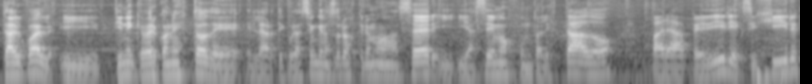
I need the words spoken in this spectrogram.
tal cual. Y tiene que ver con esto de la articulación que nosotros queremos hacer y, y hacemos junto al Estado para pedir y exigir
